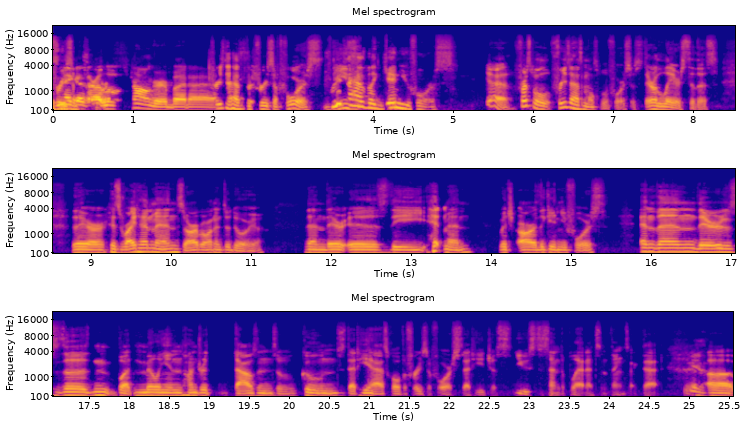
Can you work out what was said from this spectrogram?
Frieza. niggas are a Force. little stronger, but uh, Frieza has the Frieza Force. Frieza These- has the Ginyu Force. Yeah. First of all, Frieza has multiple forces. There are layers to this. There are his right hand men, Zarbon and Dodoria. Then there is the hitmen, which are the Ginyu Force. And then there's the what million, hundred thousands of goons that he has called the Frieza Force that he just used to send to planets and things like that. Yeah. Uh,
